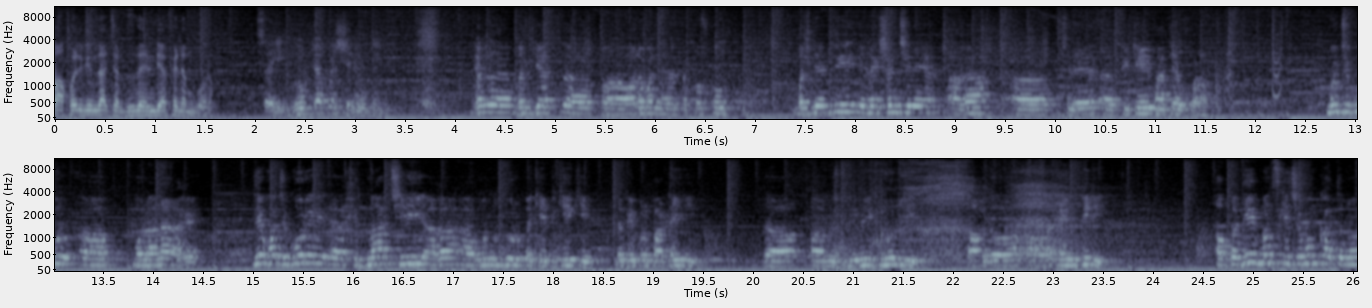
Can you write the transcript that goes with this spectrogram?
ما خو ګیندا چرته د انډیا فلم ګورم صحیح نور چا کوشن نه کوي بل بلګیت په اړه باندې تاسو کوم بلګیت دی الیکشن چې هغه چې پی ټی ماته وکړه مونږ چې ګور مولانا راغی دی خو چې ګوري خدمات چې هغه مونږ ګور په کې پکې کې د پیپل پارټي دي د مسلم لیګ نون دي او د ایم پی دي او په دې منځ کې چې مونږ کاته نو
